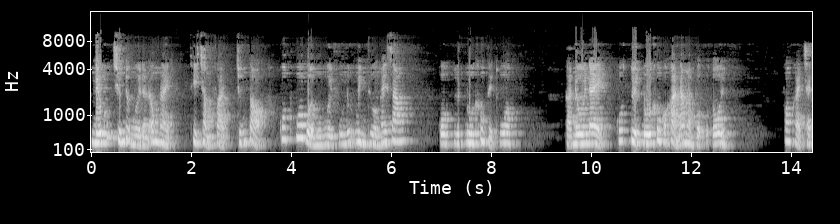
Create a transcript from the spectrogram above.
Nếu không chiếm được người đàn ông này, thì chẳng phải chứng tỏ cô thua bởi một người phụ nữ bình thường hay sao? Cô tuyệt đối không thể thua. Cả đời này, cô tuyệt đối không có khả năng làm vợ của tôi. Phong Khải Trạch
